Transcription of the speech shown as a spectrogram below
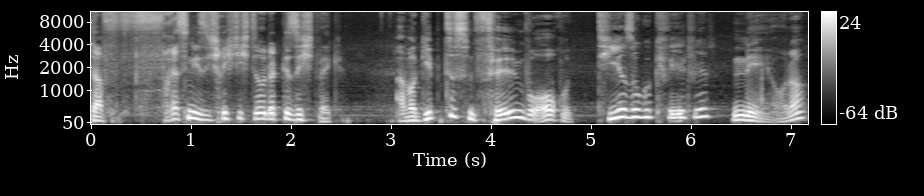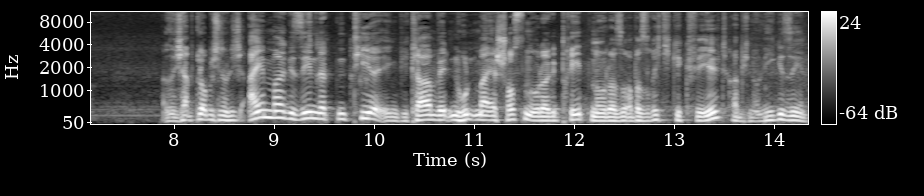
Da fressen die sich richtig so das Gesicht weg. Aber gibt es einen Film, wo auch ein Tier so gequält wird? Nee, oder? Also ich habe, glaube ich, noch nicht einmal gesehen, dass ein Tier irgendwie, klar wird ein Hund mal erschossen oder getreten oder so, aber so richtig gequält habe ich noch nie gesehen.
